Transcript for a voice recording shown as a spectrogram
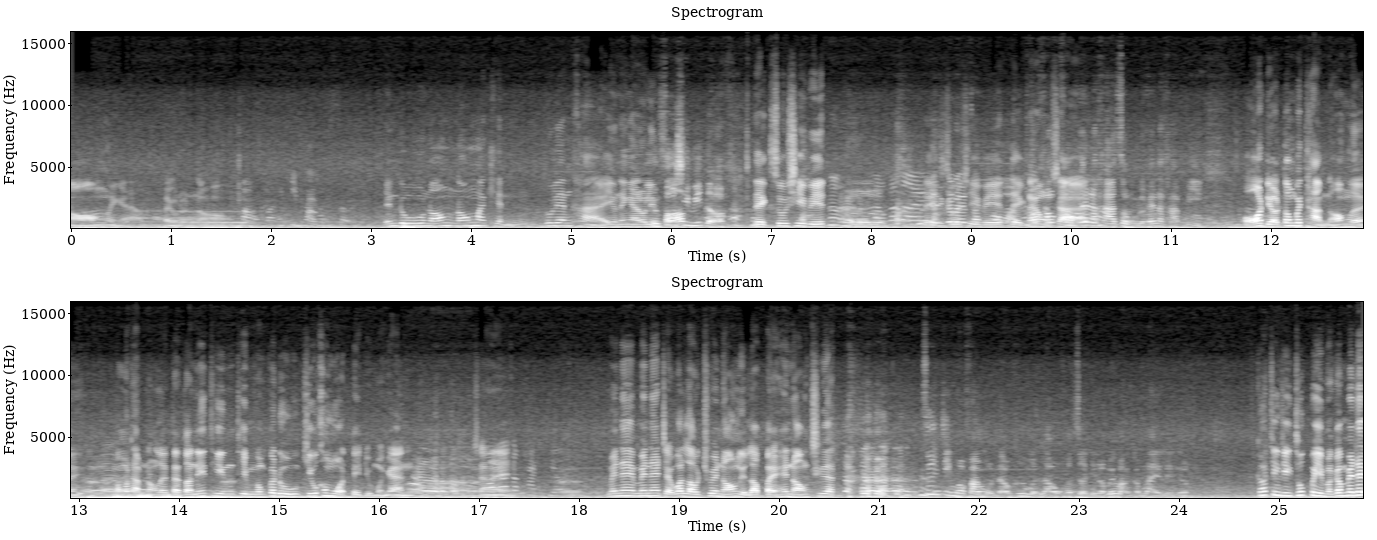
น้องอะไรเงี้ยครับไปอุดหนุนน้องเหมามาให้กินคอนเสิร์ตเอ็นดูน้องน้องมาเข็นทุเรียนขายอยู่ในงานโอลิคืมอปิสู้กชีวิตเหรอเด็กสู้ชีวิตเออเด็กสู้ชีวิตเด็กน่าสงสารให้ราคาส่งหรือให้ราคาปลีก อ๋อเดี๋ยวต้องไปถามน้องเลยเออต้องมาถามน้องเลย แต่ตอนนี้ทีมทีมผมก็ดูคิ้วขมวดติดอยู่เหมือนกัน ใช่จะแพ็คเยเออะอไม่แน่ไม่แน่ใจว่าเราช่วยน้องหรือเราไปให้น้องเชือด ซึ่งจริงพอฟังหมดแล้วคือเหมือนเราคอนเสิร์ตนี้เราไม่หวังกำไรเลยเนอะก็จริง ๆ ทุกปีมันก็ไม่ได้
